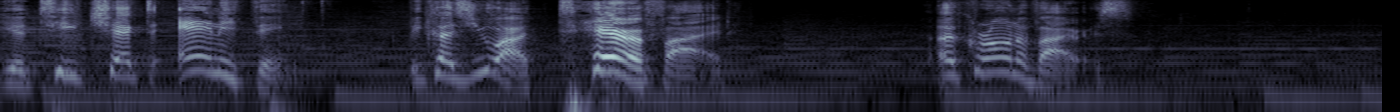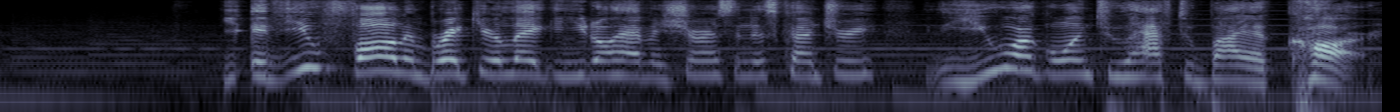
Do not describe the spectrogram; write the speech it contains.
your teeth checked, anything, because you are terrified of coronavirus. If you fall and break your leg and you don't have insurance in this country, you are going to have to buy a car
